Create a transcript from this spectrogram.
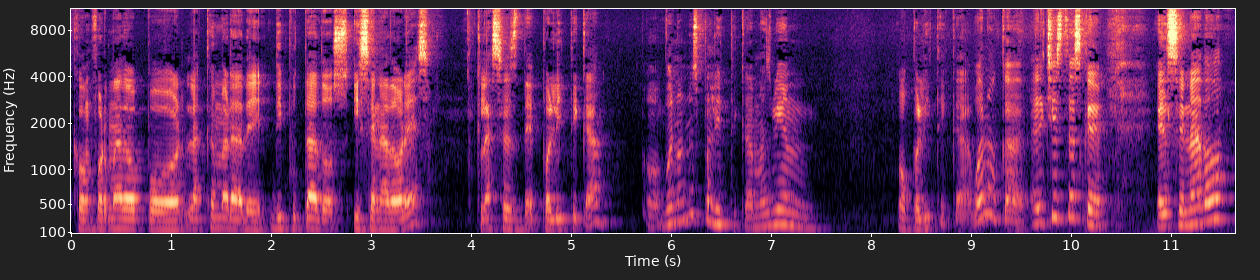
conformado por la Cámara de Diputados y Senadores, clases de política. Bueno, no es política, más bien... o política. Bueno, el chiste es que el Senado...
